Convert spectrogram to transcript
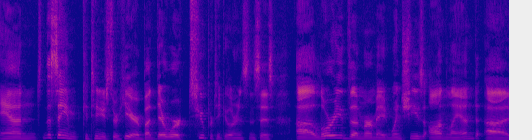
and the same continues through here, but there were two particular instances. Uh, Lori the mermaid, when she's on land, uh,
